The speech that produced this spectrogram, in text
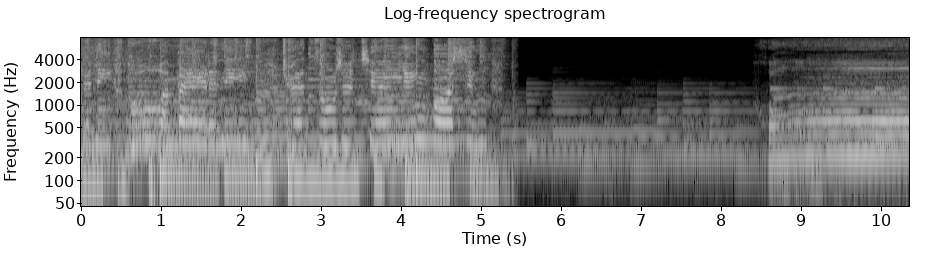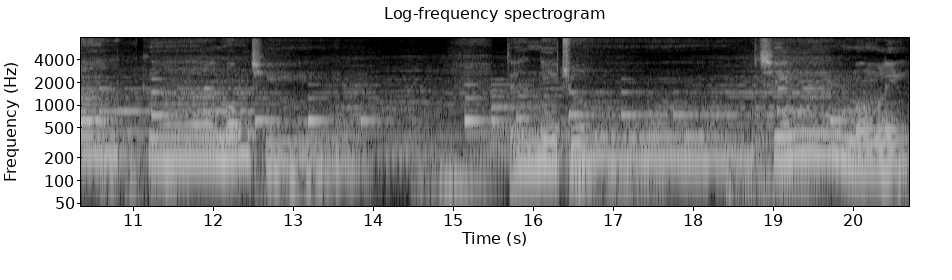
的你不完美的你却总是牵引我心。画个梦境等你住进梦里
